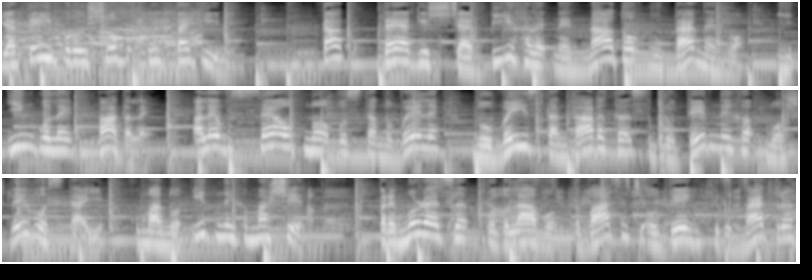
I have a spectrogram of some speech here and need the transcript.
який пройшов у Пекіні. Так, деякі ще бігали не надто упевнено і інколи падали, але все одно встановили новий стандарт спортивних можливостей гуманоїдних машин. Переможець подолав 21 кілометр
